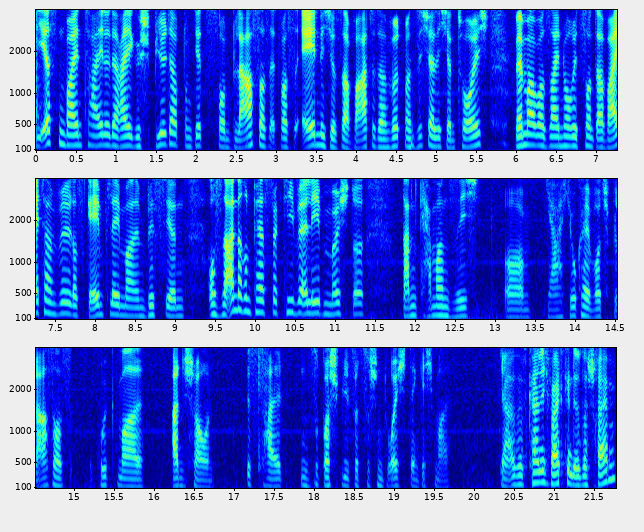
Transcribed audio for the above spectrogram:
die ersten beiden Teile der Reihe gespielt hat und jetzt von Blasters etwas ähnliches erwartet, dann wird man sicherlich enttäuscht. Wenn man aber seinen Horizont erweitern will, das Gameplay mal ein bisschen aus einer anderen Perspektive erleben möchte, dann kann man sich ähm, ja, Yokai Watch Blasters ruhig mal anschauen. Ist halt ein super Spiel für zwischendurch, denke ich mal. Ja, also das kann ich weitgehend unterschreiben.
